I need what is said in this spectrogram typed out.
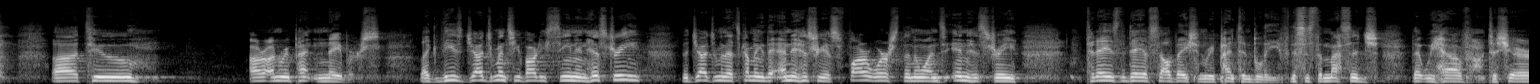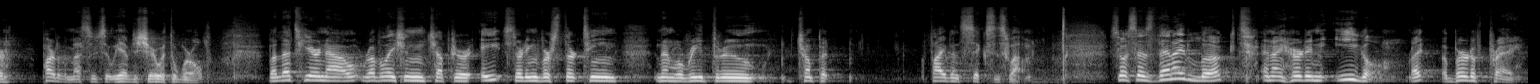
uh, to our unrepentant neighbors. Like these judgments you've already seen in history, the judgment that's coming at the end of history is far worse than the ones in history. Today is the day of salvation. Repent and believe. This is the message that we have to share, part of the message that we have to share with the world. But let's hear now Revelation chapter 8, starting verse 13, and then we'll read through trumpet 5 and 6 as well. So it says, Then I looked and I heard an eagle, right? A bird of prey,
